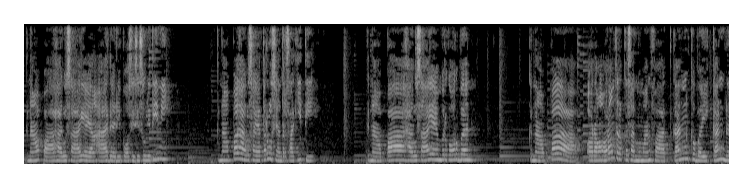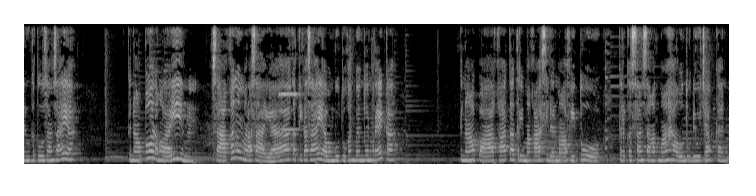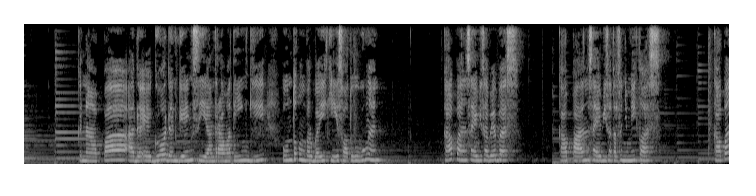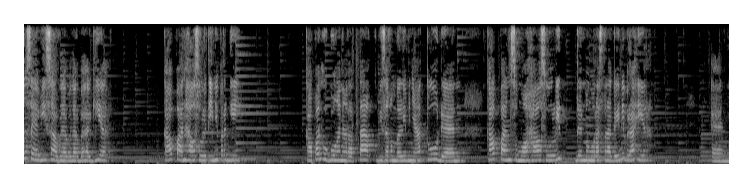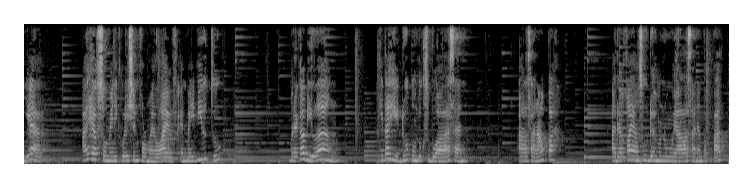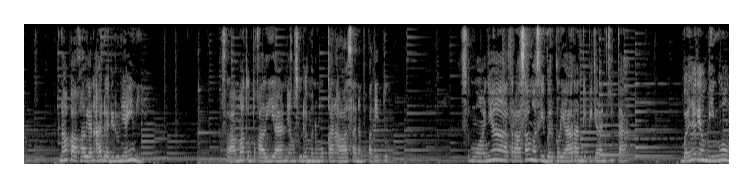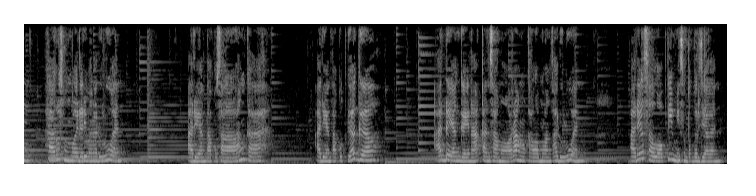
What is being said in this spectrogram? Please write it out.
Kenapa harus saya yang ada di posisi sulit ini? Kenapa harus saya terus yang tersakiti? Kenapa harus saya yang berkorban? Kenapa orang-orang terkesan memanfaatkan kebaikan dan ketulusan saya? Kenapa orang lain seakan memerah saya ketika saya membutuhkan bantuan mereka? Kenapa kata terima kasih dan maaf itu terkesan sangat mahal untuk diucapkan. Kenapa ada ego dan gengsi yang teramat tinggi untuk memperbaiki suatu hubungan? Kapan saya bisa bebas? Kapan saya bisa tersenyum ikhlas? Kapan saya bisa benar-benar bahagia? Kapan hal sulit ini pergi? Kapan hubungan yang retak bisa kembali menyatu dan kapan semua hal sulit dan menguras tenaga ini berakhir? And yeah, I have so many questions for my life and maybe you too. Mereka bilang, kita hidup untuk sebuah alasan. Alasan apa? Adakah yang sudah menemui alasan yang tepat? Kenapa kalian ada di dunia ini? Selamat untuk kalian yang sudah menemukan alasan yang tepat itu. Semuanya terasa masih berkeliaran di pikiran kita. Banyak yang bingung harus memulai dari mana duluan. Ada yang takut salah langkah, ada yang takut gagal, ada yang gak enakan sama orang kalau melangkah duluan, ada yang selalu optimis untuk berjalan.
